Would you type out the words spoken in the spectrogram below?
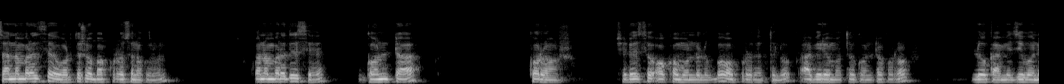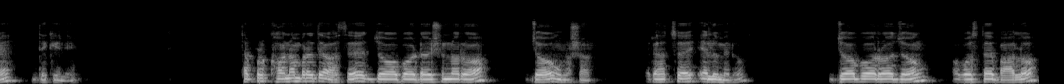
চার নম্বরে দিয়েছে অর্থ সহ বাক্য রচনা করুন। ক নম্বরে দিয়েছে ঘণ্টা করর, সেটা হচ্ছে অকমন্য লোক বা অপদার্থ লোক, আবিরের মতো ঘণ্টা করর লোক আমি জীবনে দেখিনি। তারপর খ নম্বরে দেওয়া আছে জ ব শূন্য র জ অনুসার। এটা হচ্ছে এলোমেলো। জ, ব, র, জং অবস্থায় ভালো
